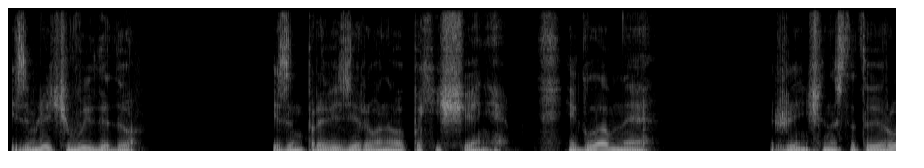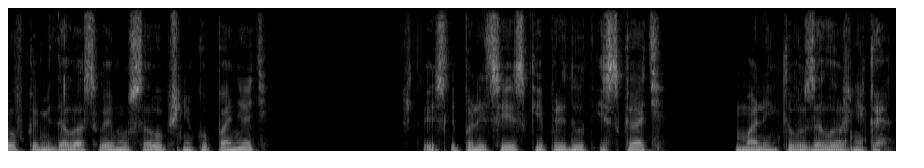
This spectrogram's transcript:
Извлечь выгоду из импровизированного похищения. И главное, женщина с татуировками дала своему сообщнику понять, что если полицейские придут искать маленького заложника,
